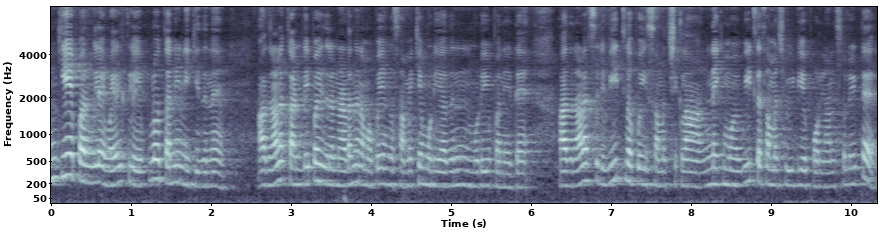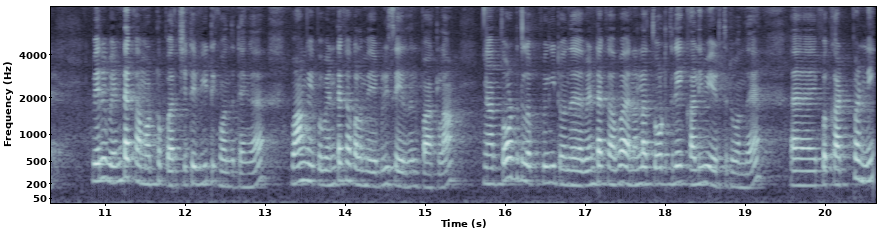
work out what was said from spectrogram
இங்கேயே பாருங்களேன் வயலுக்குள்ளே எவ்வளோ தண்ணி நிற்கிதுன்னு அதனால் கண்டிப்பாக இதில் நடந்து நம்ம போய் அங்கே சமைக்க முடியாதுன்னு முடிவு பண்ணிட்டேன். அதனால் சரி வீட்டில் போய் சமைச்சிக்கலாம். இன்றைக்கி வீட்டில் சமைச்சு வீடியோ போடலான்னு சொல்லிவிட்டு வெறும் வெண்டைக்காய் மட்டும் பறிச்சுட்டு வீட்டுக்கு வந்துட்டேங்க. வாங்க இப்போ வெண்டைக்காய் குழம்பு எப்படி செய்கிறதுன்னு பார்க்கலாம். நான் தோட்டத்தில் பிடுங்கிட்டு வந்த வெண்டைக்காவை நல்லா தோட்டத்திலே கழுவி எடுத்துகிட்டு வந்தேன். இப்போ கட் பண்ணி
